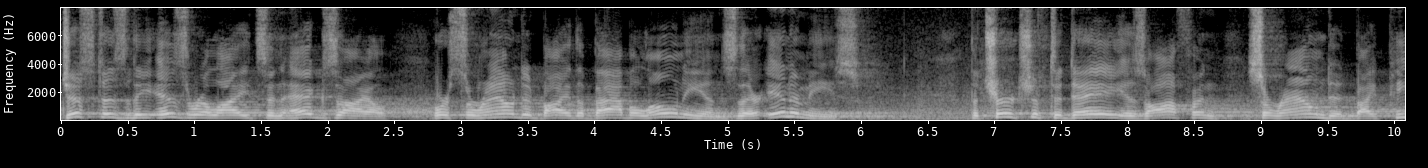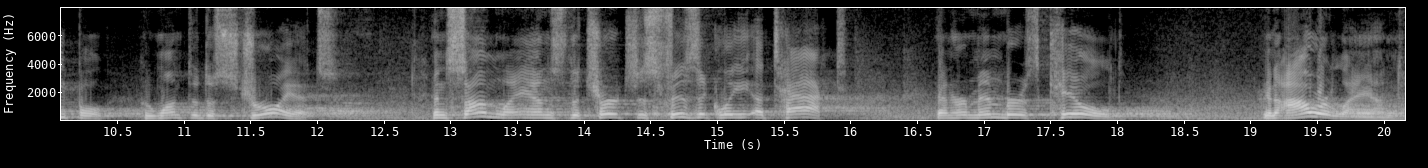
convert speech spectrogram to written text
Just as the Israelites in exile were surrounded by the Babylonians, their enemies, the church of today is often surrounded by people who want to destroy it. In some lands, the church is physically attacked and her members killed. In our land,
